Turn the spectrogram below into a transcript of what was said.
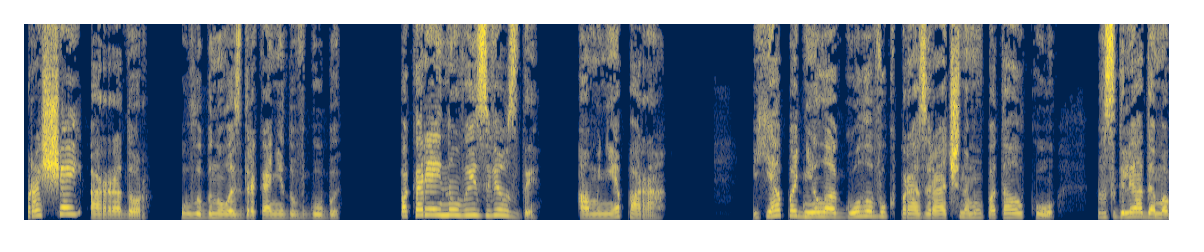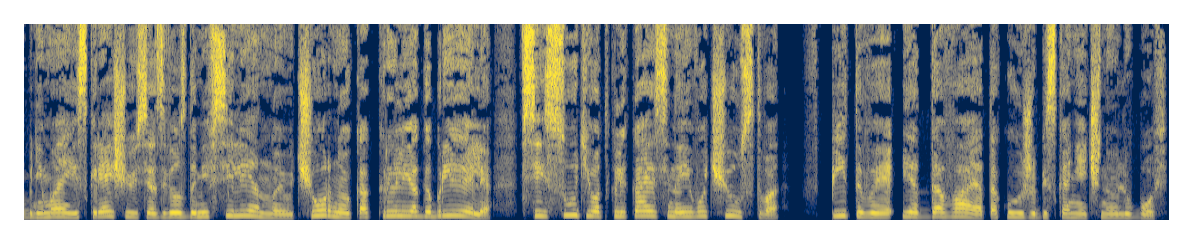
«Прощай, Аррадор», — улыбнулась дракониду в губы. «Покоряй новые звезды, а мне пора». Я подняла голову к прозрачному потолку, взглядом обнимая искрящуюся звездами вселенную, черную, как крылья Габриэля, всей сутью откликаясь на его чувства, впитывая и отдавая такую же бесконечную любовь.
